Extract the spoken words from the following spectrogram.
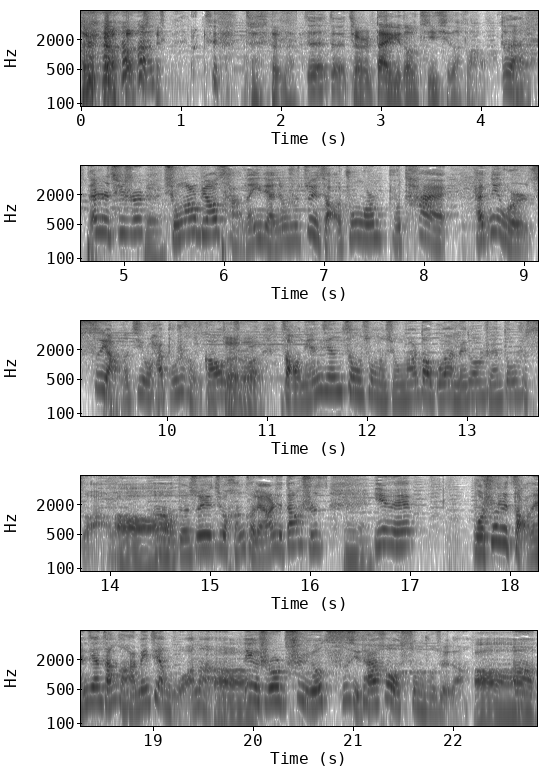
是吧 对对对。对，对就是待遇都极其的高。对嗯，但是其实熊猫比较惨的一点就是，最早中国人不太还那会儿饲养的技术还不是很高的时候早年间赠送的熊猫到国外没多长时间都是死亡了。哦。嗯，对，所以就很可怜。而且当时嗯。因为我说这早年间咱可还没建国呢，啊那个时候是由慈禧太后送出去的。啊。嗯，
